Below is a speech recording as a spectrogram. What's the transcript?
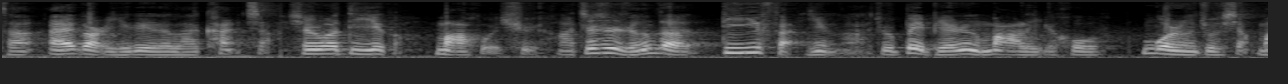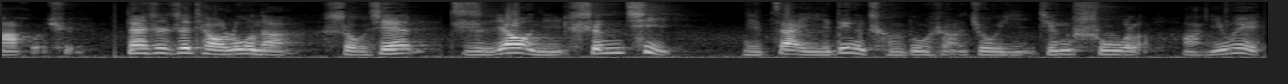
咱挨个一个一个来看一下。先说第一个，骂回去啊，这是人的第一反应啊，就被别人骂了以后，默认就想骂回去。但是这条路呢，首先只要你生气。你在一定程度上就已经输了啊，因为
